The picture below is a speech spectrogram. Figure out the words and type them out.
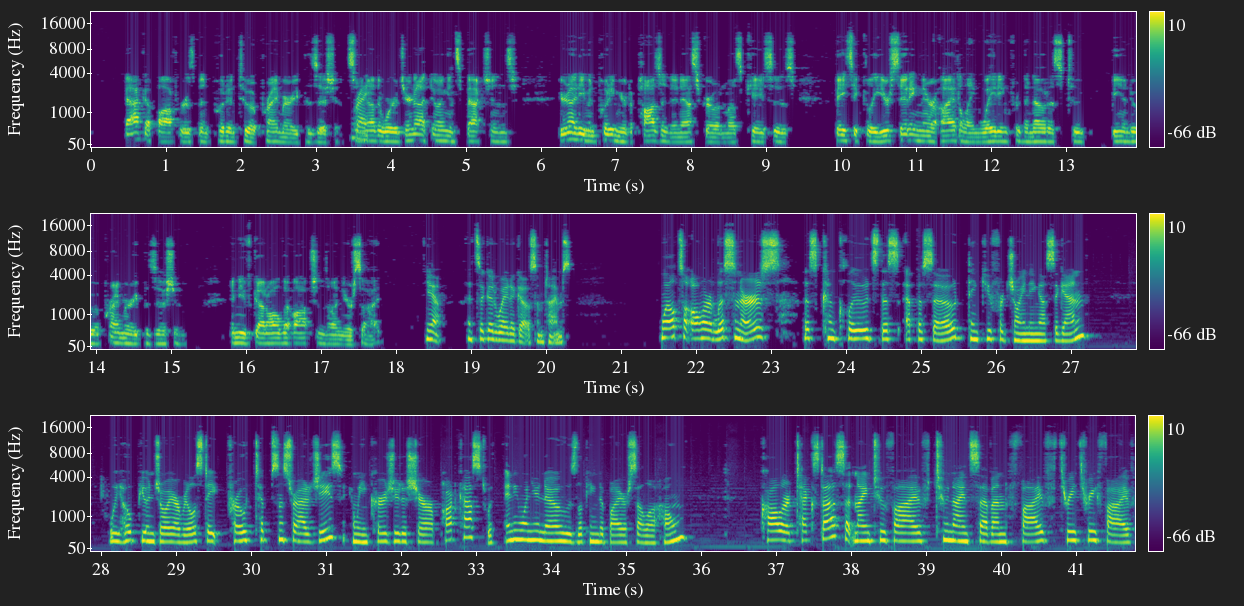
backup offer has been put into a primary position. So right. in other words, you're not doing inspections, you're not even putting your deposit in escrow in most cases. Basically, you're sitting there idling, waiting for the notice to be into a primary position, and you've got all the options on your side. Yeah, it's a good way to go sometimes. Well, to all our listeners, this concludes this episode. Thank you for joining us again. We hope you enjoy our real estate pro tips and strategies, and we encourage you to share our podcast with anyone you know who's looking to buy or sell a home. Call or text us at 925 297 5335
